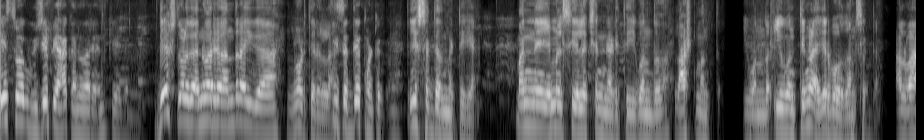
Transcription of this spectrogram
ದೇಶದೊಳಗೆ ಬಿಜೆಪಿ ಯಾಕೆ ಅನಿವಾರ್ಯ ಅಂತ ಕೇಳಿದ್ವಿ ದೇಶದೊಳಗೆ ಅನಿವಾರ್ಯ ಅಂದ್ರೆ ಈಗ ನೋಡ್ತಿರಲ್ಲ. ಈ ಸದ್ಯಕ್ಕೆ ಮಟ್ಟಕ್ಕೆ ಈ ಸದ್ಯದ ಮಟ್ಟಿಗೆ. ಮೊನ್ನೆ ಎಂ ಎಲ್ ಸಿ ಎಲೆಕ್ಷನ್ ನಡೀತಿ ಈಗೊಂದು ಲಾಸ್ಟ್ ಮಂತ್ ಈ ಒಂದು ಈ ಒಂದು ತಿಂಗಳಾಗಿರ್ಬೋದು ಅನ್ಸುತ್ತೆ. ಅಲ್ವಾ?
